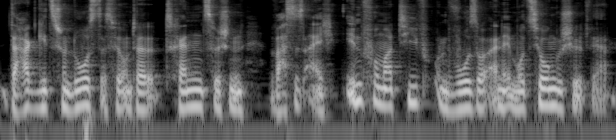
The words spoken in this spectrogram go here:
da geht's schon los, dass wir untertrennen zwischen, was ist eigentlich informativ und wo soll eine Emotion geschürt werden.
